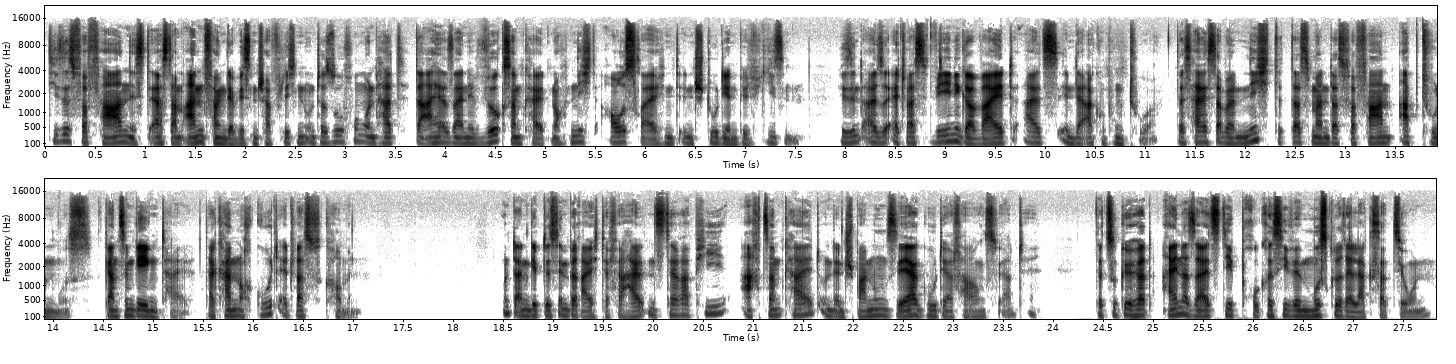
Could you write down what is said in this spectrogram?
Dieses Verfahren ist erst am Anfang der wissenschaftlichen Untersuchung und hat daher seine Wirksamkeit noch nicht ausreichend in Studien bewiesen. Wir sind also etwas weniger weit als in der Akupunktur. Das heißt aber nicht, dass man das Verfahren abtun muss. Ganz im Gegenteil, da kann noch gut etwas kommen. Und dann gibt es im Bereich der Verhaltenstherapie, Achtsamkeit und Entspannung sehr gute Erfahrungswerte. Dazu gehört einerseits die progressive Muskelrelaxation,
